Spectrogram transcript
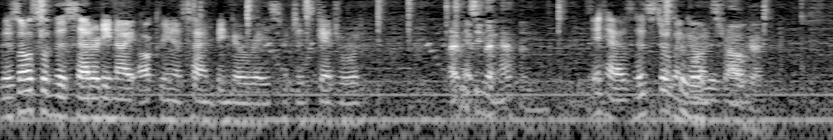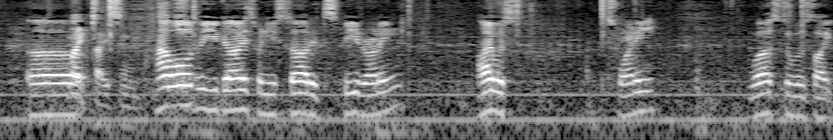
There's also the Saturday night Ocarina of Time bingo race, which is scheduled. I haven't seen that happen. It has. It's still been Been going running. Strong. okay. uh, Mike Tyson. how old were you guys when you started speedrunning? I was 20. Worcester was like,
